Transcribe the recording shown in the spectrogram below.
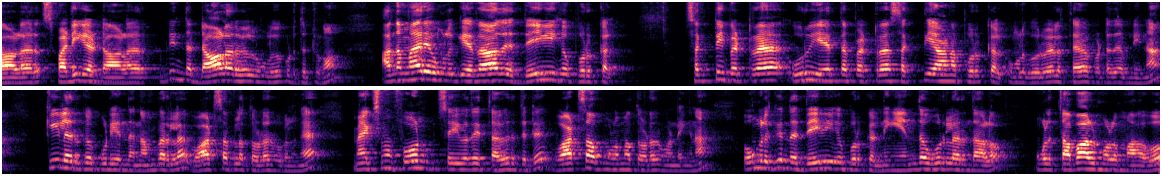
டாலர் ஸ்படிக டாலர் இப்படி இந்த டாலர்கள் உங்களுக்கு கொடுத்துட்ருக்கோம். அந்த மாதிரி உங்களுக்கு ஏதாவது தெய்வீக பொருட்கள் சக்தி பெற்ற உரு ஏற்ற பெற்ற சக்தியான பொருட்கள் உங்களுக்கு ஒருவேளை தேவைப்பட்டது அப்படின்னா கீழே இருக்கக்கூடிய இந்த நம்பரில் வாட்ஸ்அப்பில் தொடர்பு கொள்ளுங்கள் மேக்ஸிமம் ஃபோன் செய்வதை தவிர்த்துட்டு வாட்ஸ்அப் மூலமாக தொடர்பு கொண்டீங்கன்னா உங்களுக்கு இந்த தெய்வீக பொருட்கள் நீங்கள் எந்த ஊரில் இருந்தாலும் உங்களுக்கு தபால் மூலமாகவோ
